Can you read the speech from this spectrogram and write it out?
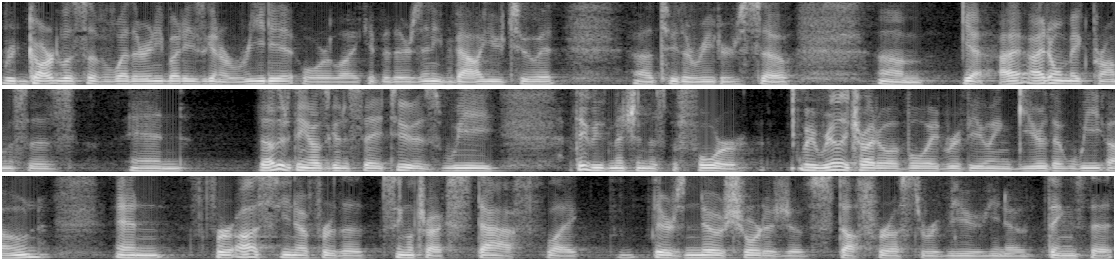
regardless of whether anybody's going to read it or like if there's any value to it uh, to the readers. So um, yeah I, I don't make promises. And the other thing i was going to say too is we I think we've mentioned this before. We really try to avoid reviewing gear that we own. And for us, you know, for the Singletrack staff, like there's no shortage of stuff for us to review, you know, things that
